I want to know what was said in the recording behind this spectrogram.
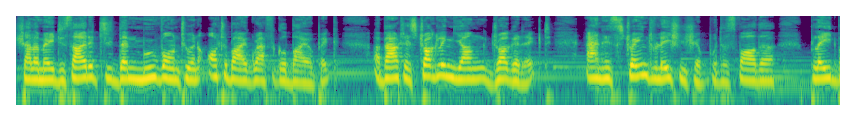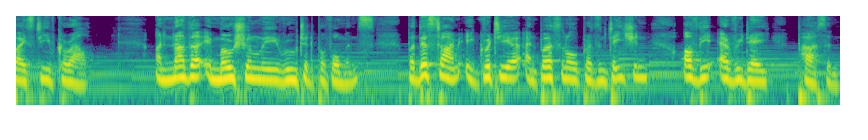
Chalamet decided to then move on to an autobiographical biopic about a struggling young drug addict and his strained relationship with his father, played by Steve Carell. Another emotionally rooted performance, but this time a grittier and personal presentation of the everyday person.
